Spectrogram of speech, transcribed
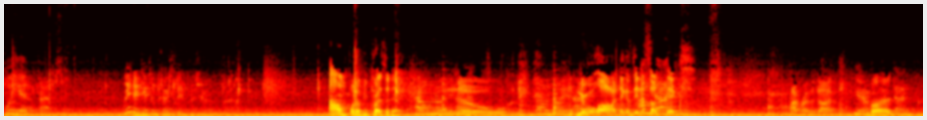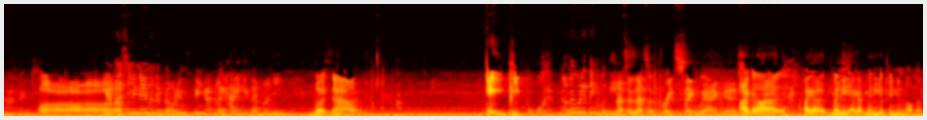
Well, yeah, facts. We need a different sure. I'm gonna be president. Hell no, you're not. No. Hell no, you're not. New law, niggas need to suck dying. dicks. I'd rather die. Yeah, But- I'm done for that thing. Uh, yeah, if I see your name in the voting thing, I'd be like, how you get that money? But now- gay people. I mean, what do you think about gays? That's a that's a great segue, I guess. I got I got many I got many opinions on them.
